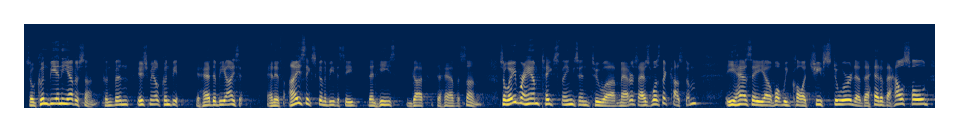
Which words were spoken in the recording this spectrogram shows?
So it couldn't be any other son. Couldn't been Ishmael, couldn't be. It had to be Isaac. And if Isaac's going to be the seed, then he's got to have a son. So Abraham takes things into uh, matters, as was the custom. He has a uh, what we'd call a chief steward, uh, the head of the household.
